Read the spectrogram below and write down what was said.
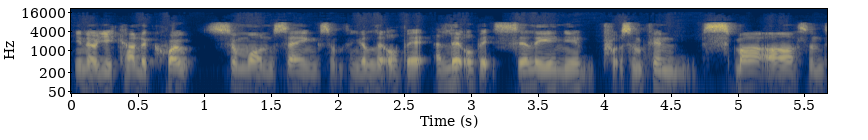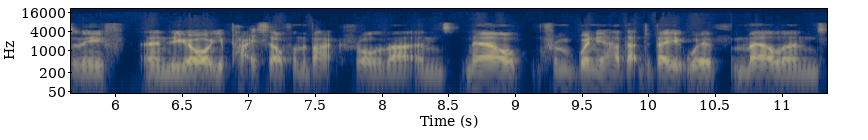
you know you kind of quote someone saying something a little bit a little bit silly, and you put something smart ass underneath, and you go oh you pat yourself on the back for all of that. And now from when you had that debate with Mel and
